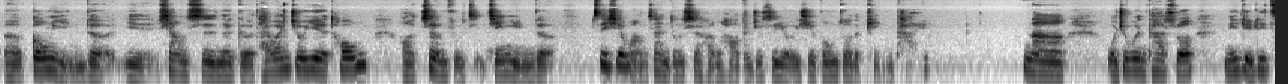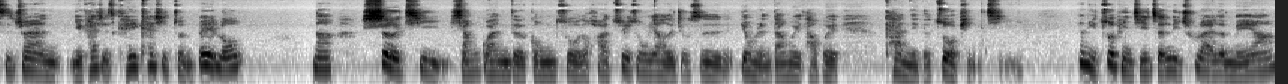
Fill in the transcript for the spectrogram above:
呃公营的，也像是那个台湾就业通哦，政府经营的这些网站都是很好的，就是有一些工作的平台。那我就问他说：“你履历自传也开始可以开始准备喽？”那设计相关的工作的话，最重要的就是用人单位他会看你的作品集。那你作品集整理出来了没啊？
